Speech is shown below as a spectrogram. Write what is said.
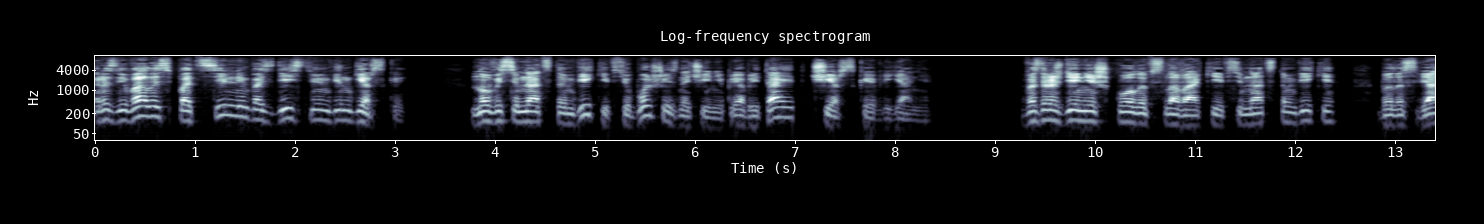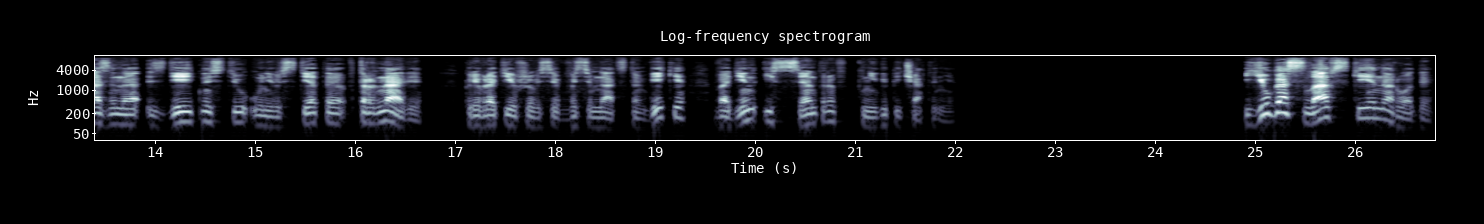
развивалась под сильным воздействием венгерской, но в XVIII веке все большее значение приобретает чешское влияние. Возрождение школы в Словакии в XVII веке было связано с деятельностью университета в Трнаве, превратившегося в XVIII веке в один из центров книгопечатания. Югославские народы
